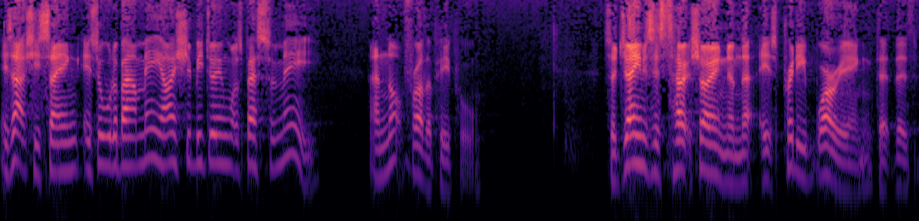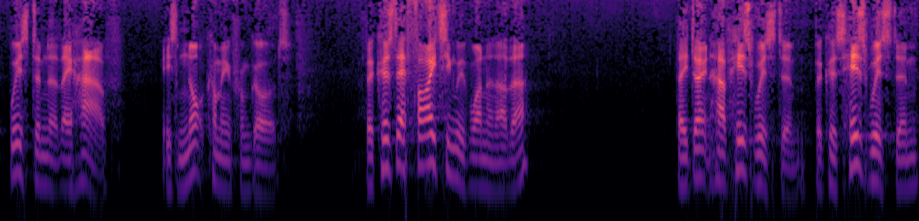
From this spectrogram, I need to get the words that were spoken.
is actually saying it's all about me. I should be doing what's best for me and not for other people. So James is t- showing them that it's pretty worrying that the wisdom that they have is not coming from God. Because they're fighting with one another, they don't have his wisdom. Because his wisdom,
